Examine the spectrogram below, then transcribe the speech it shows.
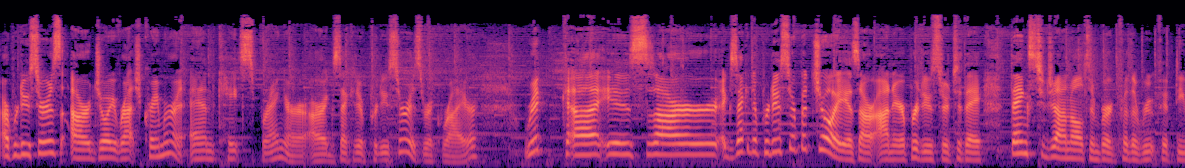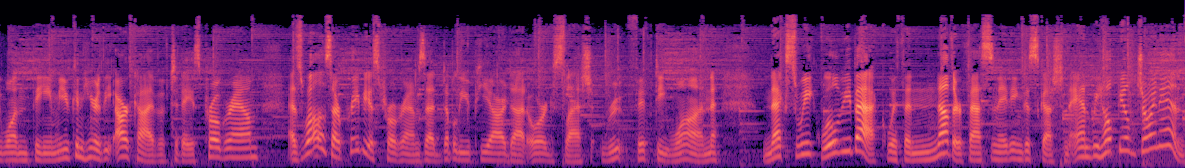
Our producers are Joy Ratch Kramer and Kate Spranger. Our executive producer is Rick Ryer. Rick uh, is our executive producer, but Joy is our on air producer today. Thanks to John Altenberg for the Route 51 theme. You can hear the archive of today's program, as well as our previous programs at WPR.org slash Route 51. Next week, we'll be back with another fascinating discussion, and we hope you'll join in.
